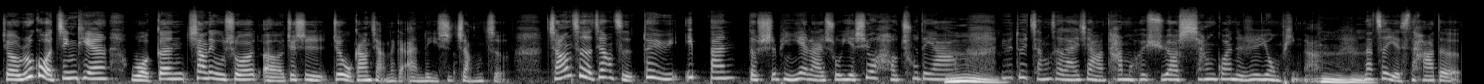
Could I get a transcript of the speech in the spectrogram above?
就如果今天我跟像例如说，呃，就是就是我刚刚讲那个案例是长者，长者这样子对于一般的食品业来说也是有好处的呀。嗯因为对长者来讲，他们会需要相关的日用品啊，嗯嗯那这也是他的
